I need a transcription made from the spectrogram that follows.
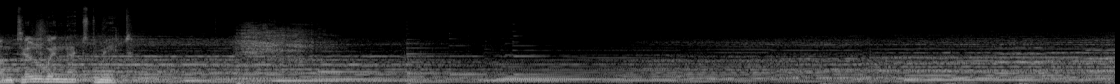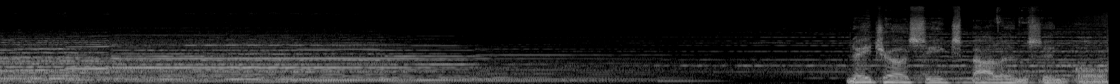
Until we next meet. Nature seeks balance in all.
